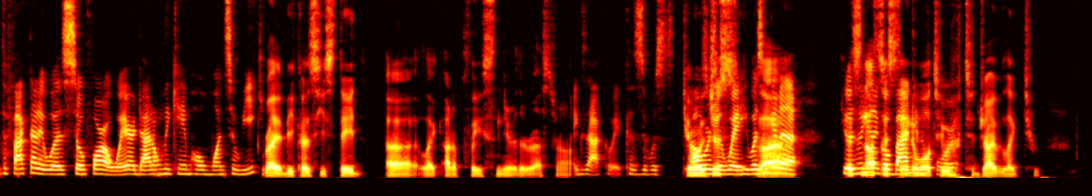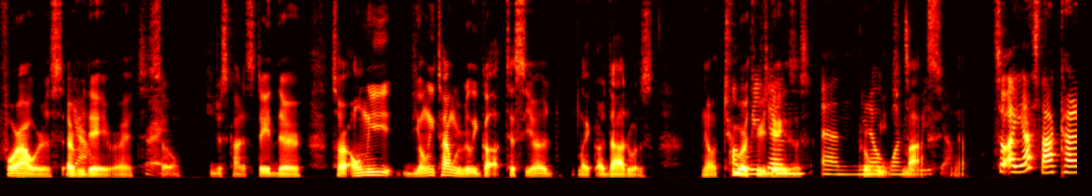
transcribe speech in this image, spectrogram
the fact that it was so far away, our dad only came home once a week. Right, because he stayed uh like at a place near the restaurant. Exactly, because it was two It was hours just away. He wasn't that. gonna. He wasn't gonna go back and sustainable to to drive like two, four hours every Yeah. day, right? Right. So he just kind of stayed there. So our only the only time we really got to see our like our dad was, you know, two on or three days and you know week once max. a week. Yeah. yeah. So I guess that kind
